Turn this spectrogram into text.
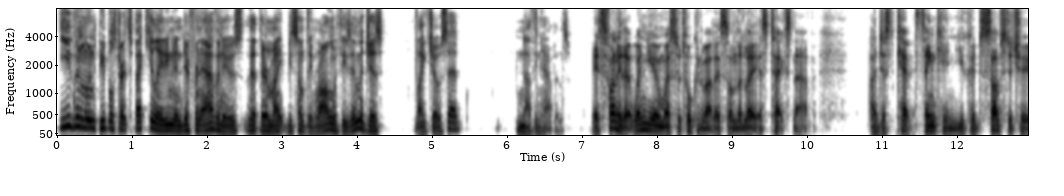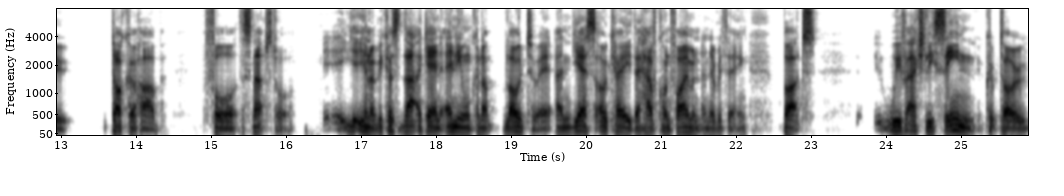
even when people start speculating in different avenues that there might be something wrong with these images, like Joe said, nothing happens. It's funny that when you and Wes were talking about this on the latest TechSnap, I just kept thinking you could substitute Docker Hub for the Snap Store. You know, because that again, anyone can upload to it. And yes, okay, they have confinement and everything, but we've actually seen crypto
